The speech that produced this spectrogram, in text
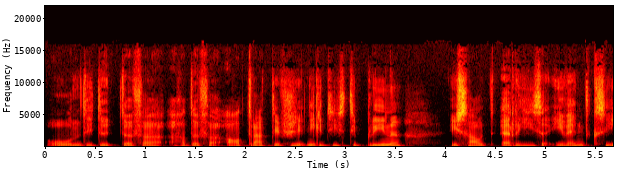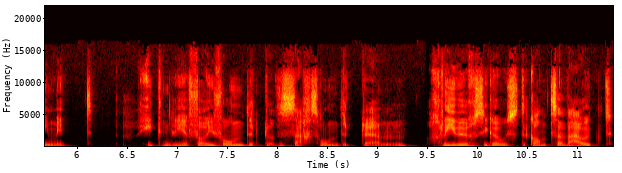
Und ich durfte, durfte antreten in verschiedene Disziplinen. Es war halt ein riesiges Event mit irgendwie 500 oder 600 ähm, Kleinwüchsigen aus der ganzen Welt.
